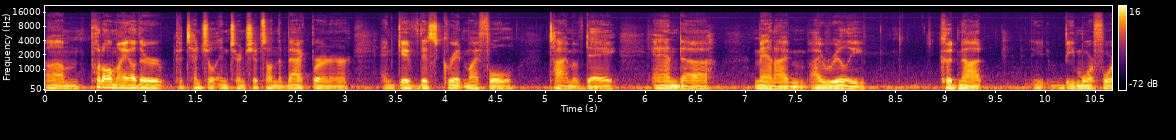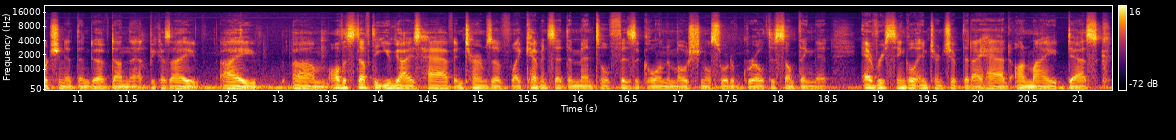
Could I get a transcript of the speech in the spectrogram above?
um, put all my other potential internships on the back burner and give this GRIT my full time of day. And uh, man, I'm I really could not be more fortunate than to have done that because I I um, all the stuff that you guys have in terms of like Kevin said the mental, physical, and emotional sort of growth is something that every single internship that I had on my desk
